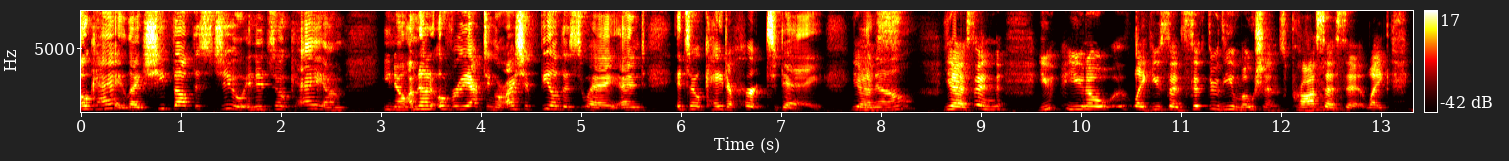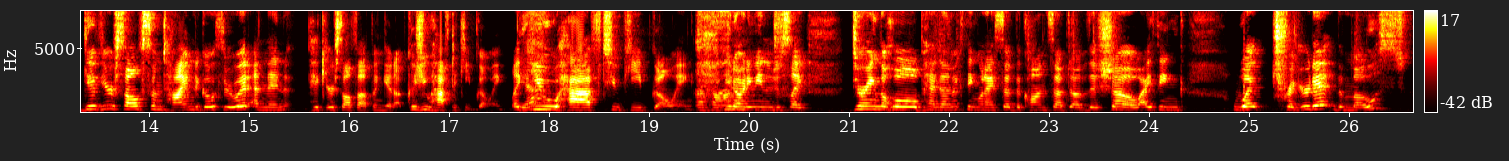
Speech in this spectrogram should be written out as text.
okay, like she felt this too, and it's okay. I'm, you know, I'm not overreacting or I should feel this way. And it's okay to hurt today, yes you know? Yes, and you you know, like you said, sit through the emotions, process Mm-hmm. it, like give yourself some time to go through it, and then pick yourself up and get up because you have to keep going. Like Yeah. you have to keep going. Uh-huh. You know what I mean? And just like during the whole pandemic thing, when I said the concept of this show, I think what triggered it the most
